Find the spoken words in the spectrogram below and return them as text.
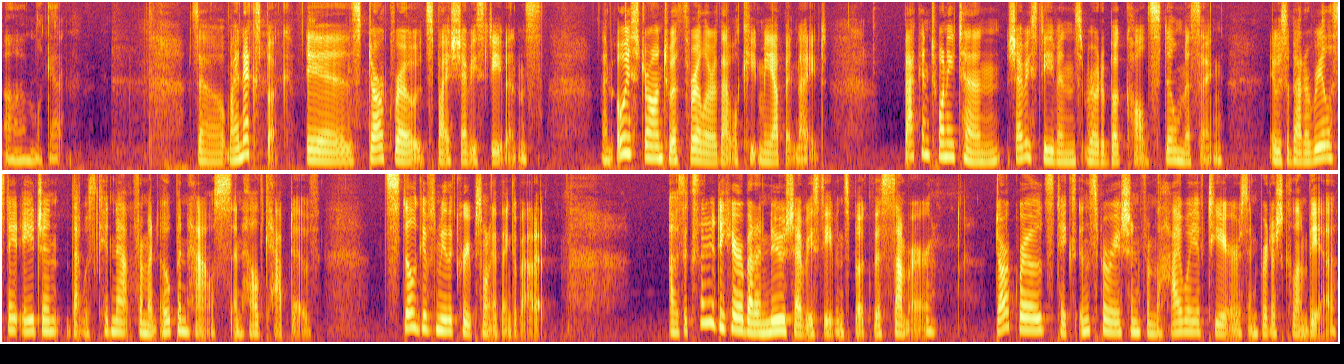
um, look at. So, my next book is Dark Roads by Chevy Stevens. I'm always drawn to a thriller that will keep me up at night. Back in 2010, Chevy Stevens wrote a book called Still Missing. It was about a real estate agent that was kidnapped from an open house and held captive. It still gives me the creeps when I think about it. I was excited to hear about a new Chevy Stevens book this summer. Dark Roads takes inspiration from the Highway of Tears in British Columbia.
